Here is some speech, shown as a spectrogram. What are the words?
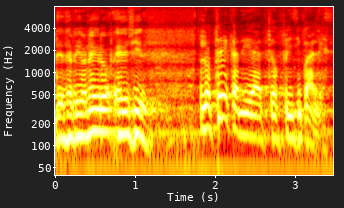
desde Río Negro, es decir, Los tres candidatos principales.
